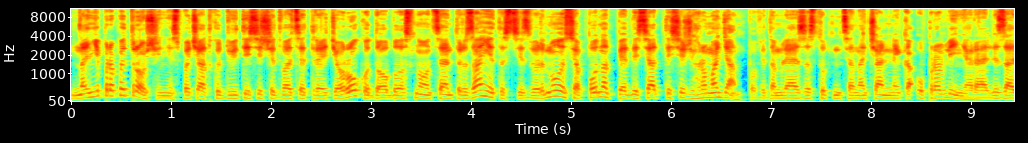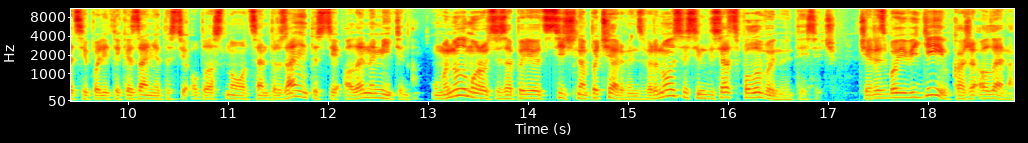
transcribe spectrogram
На Дніпропетровщині з початку 2023 року до обласного центру зайнятості звернулося понад 50 тисяч громадян. Повідомляє заступниця начальника управління реалізації політики зайнятості обласного центру зайнятості Олена Мітіна. У минулому році за період січня по червень звернулося 70,5 тисяч. Через бойові дії, каже Олена,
